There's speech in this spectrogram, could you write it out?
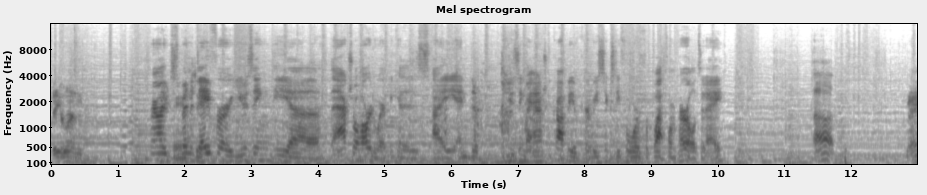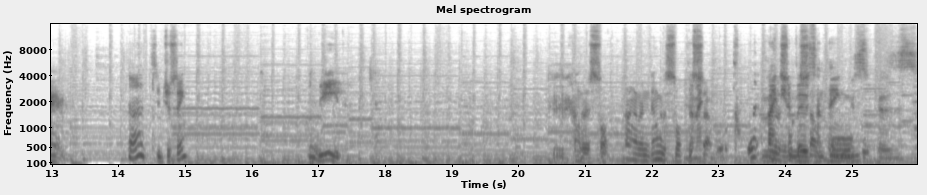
Big one. Apparently, it's been a day for using the uh, the actual hardware because I ended up using my actual copy of Kirby 64 for Platform Peril today. Man. uh, that's interesting. Indeed. I'm gonna sort. I'm gonna. I'm gonna sort this might- out. I I'm might gonna need to move this out some things because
